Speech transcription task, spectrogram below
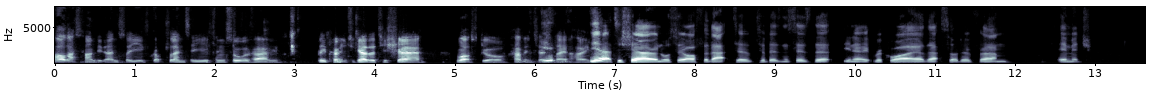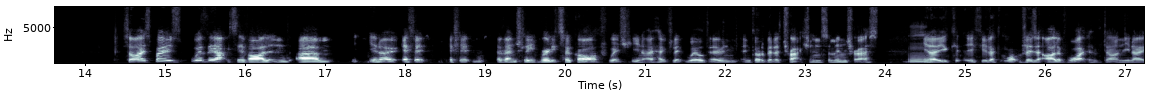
Oh, that's handy then. So you've got plenty you can sort of um, be putting together to share whilst you're having to yeah, stay at home. Yeah, to share and also offer that to, to businesses that you know require that sort of um, image. So I suppose with the active island, um, you know, if it if it eventually really took off, which you know, hopefully it will do, and, and got a bit of traction and some interest, mm. you know, you if you look at what Visit Isle of Wight have done, you know,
